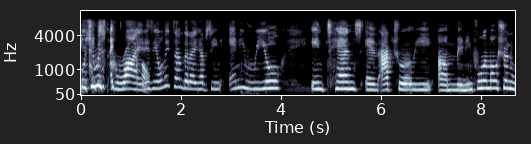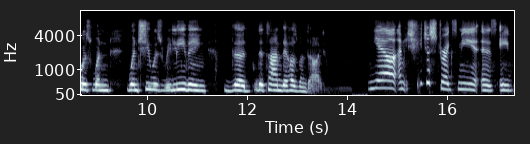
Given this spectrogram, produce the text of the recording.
well, she I was just, crying. It's the only time that I have seen any real intense and actually um, meaningful emotion was when when she was relieving the the time the husband died. Yeah, I mean, she just strikes me as a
